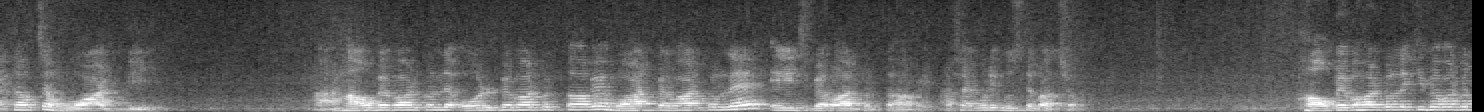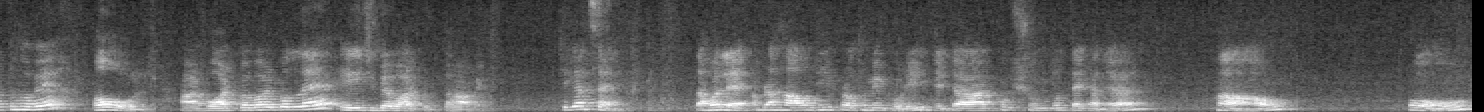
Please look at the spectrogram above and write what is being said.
একটা হচ্ছে হোয়াট দিয়ে। আর হাউ ব্যবহার করলে ওল্ড ব্যবহার করতে হবে হোয়াট ব্যবহার করলে এইজ ব্যবহার করতে হবে। আশা করি বুঝতে পারছ। হাউ ব্যবহার করলে কি ব্যবহার করতে হবে? ওল্ড আর হোয়াট ব্যবহার করলে এইজ ব্যবহার করতে হবে। ঠিক আছে? তাহলে আমরা হাউ দিয়ে প্রথমে করি, যেটা খুব সুন্দর দেখা যায়। How old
